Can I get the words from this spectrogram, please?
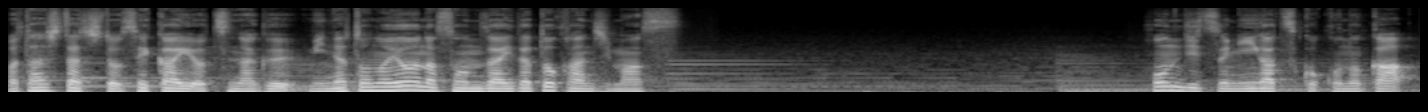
私たちと世界をつなぐ港のような存在だと感じます。本日2月9日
